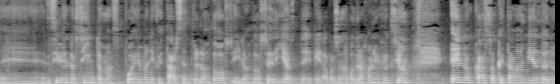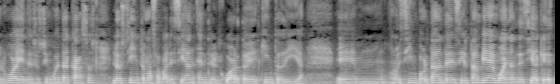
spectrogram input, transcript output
eh, si bien los síntomas pueden manifestarse entre los 2 y los 12 días de que la persona contrajo la infección, en los casos que estaban viendo en Uruguay, en esos 50 casos, los síntomas aparecían entre el cuarto y el quinto día. Em, es importante decir también, bueno, él decía que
